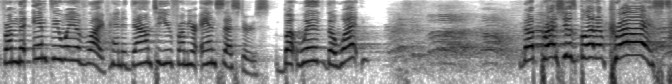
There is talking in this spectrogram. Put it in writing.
from the empty way of life handed down to you from your ancestors, but with the what? The precious blood of Christ,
